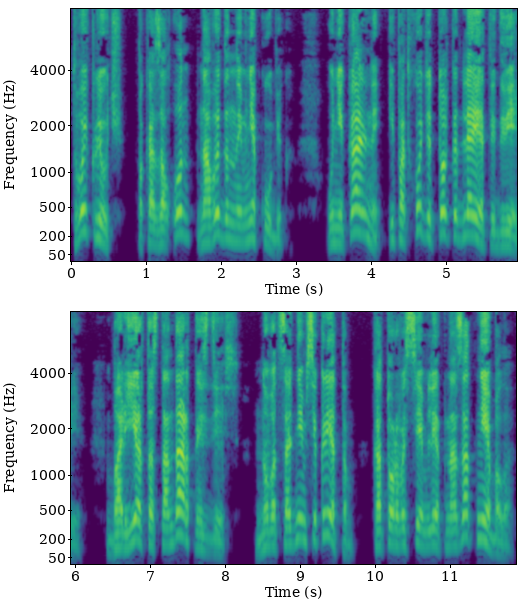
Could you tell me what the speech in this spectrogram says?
«Твой ключ», — показал он на выданный мне кубик. «Уникальный и подходит только для этой двери. Барьер-то стандартный здесь, но вот с одним секретом, которого семь лет назад не было.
